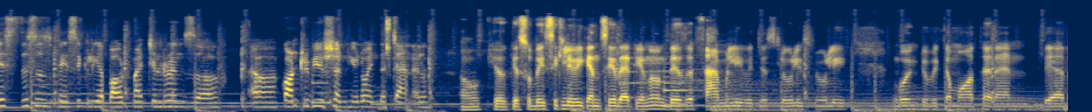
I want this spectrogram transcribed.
this this is basically about my children's uh, uh, contribution you know in the channel Okay, okay. So basically, we can say that you know there's a family which is slowly, slowly going to become author, and they are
